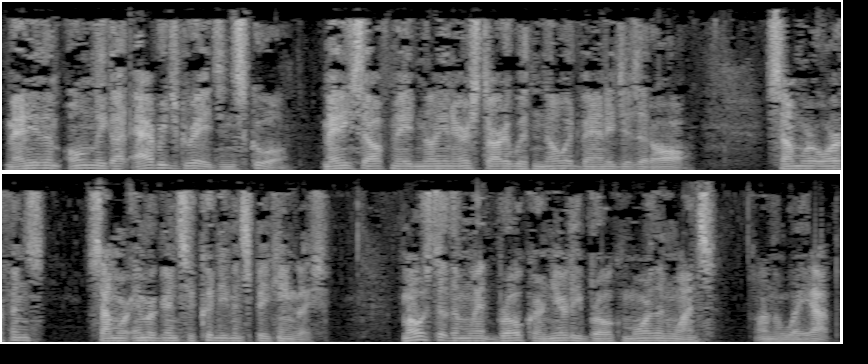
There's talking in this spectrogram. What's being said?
Many of them only got average grades in school. Many self-made millionaires started with no advantages at all. Some were orphans, some were immigrants who couldn't even speak English. Most of them went broke or nearly broke more than once on the way up.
